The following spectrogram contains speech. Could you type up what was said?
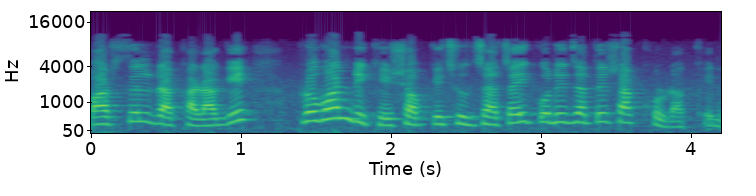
পার্সেল রাখার আগে প্রমাণ রেখে সবকিছু যাচাই করে যাতে স্বাক্ষর রাখেন।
